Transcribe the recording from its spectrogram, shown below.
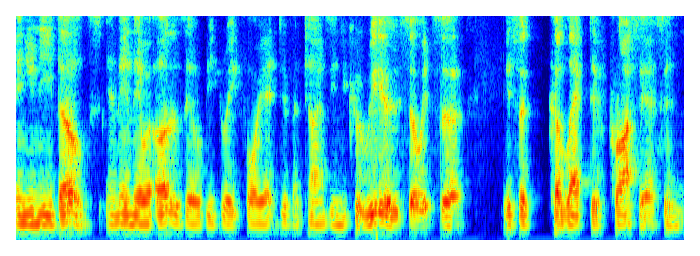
and you need those. And then there were others that will be great for you at different times in your careers. So it's a it's a collective process, and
